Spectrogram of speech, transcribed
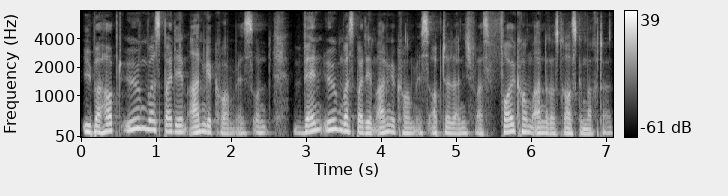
überhaupt irgendwas bei dem angekommen ist? Und wenn irgendwas bei dem angekommen ist, ob der da nicht was vollkommen anderes draus gemacht hat?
